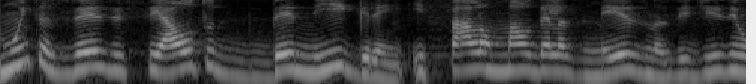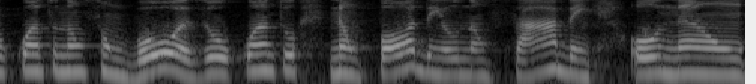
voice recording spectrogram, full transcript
muitas vezes se autodenigrem e falam mal delas mesmas e dizem o quanto não são boas, ou o quanto não podem, ou não sabem, ou não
